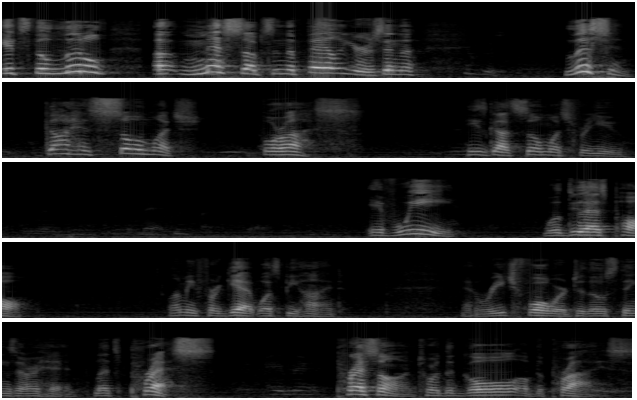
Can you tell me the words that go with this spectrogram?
It's the little uh, mess ups and the failures and the Listen, God has so much for us. He's got so much for you. If we will do as Paul, let me forget what's behind and reach forward to those things that are ahead. Let's press. Press on toward the goal of the prize.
